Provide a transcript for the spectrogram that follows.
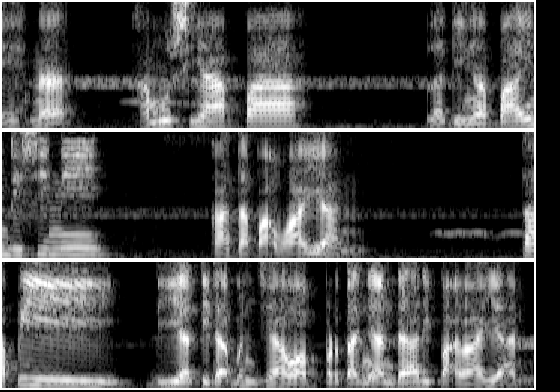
Eh nak, kamu siapa? Lagi ngapain di sini? Kata Pak Wayan Tapi dia tidak menjawab pertanyaan dari Pak Wayan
